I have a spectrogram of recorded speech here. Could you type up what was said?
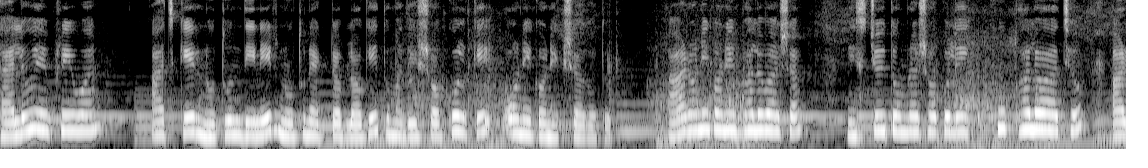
হ্যালো এভরিওয়ান, আজকের নতুন দিনের নতুন একটা ব্লগে তোমাদের সকলকে অনেক অনেক স্বাগত। আর অনেক অনেক ভালোবাসা। নিশ্চয়ই তোমরা সকলেই খুব ভালো আছো আর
